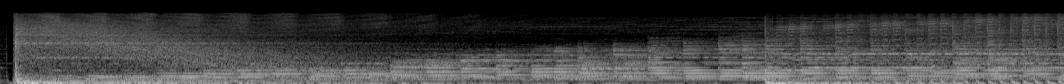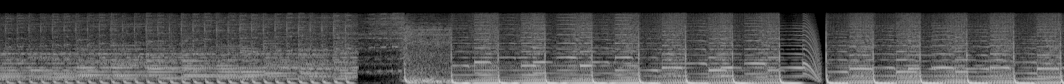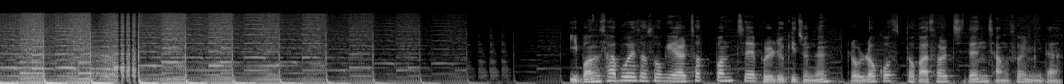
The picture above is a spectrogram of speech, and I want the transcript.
이번 4부에서 소개할 첫 번째 분류 기준은 롤러코스터가 설치된 장소입니다.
